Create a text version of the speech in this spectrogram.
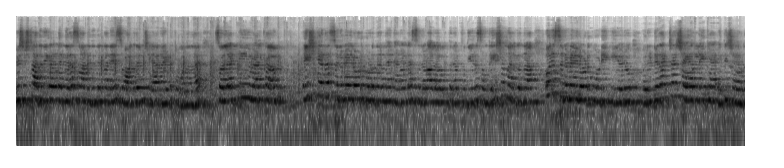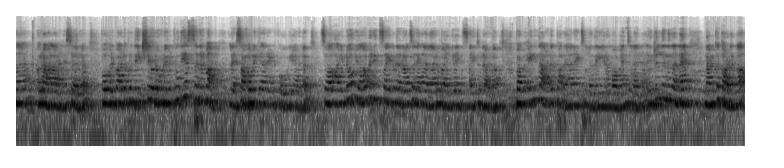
വിശിഷ്ട അതിഥികളുടെ നിറസാന്നിധ്യത്തിൽ തന്നെ സ്വാഗതം ചെയ്യാനായിട്ട് പോകുന്നത്. So let me welcome Ishq സിനിമയിലോട് കൂടെ തന്നെ ഞങ്ങളുടെ സിനിമാ ലോകത്തിന് പുതിയൊരു സന്ദേശം നൽകുന്ന ഒരു സിനിമയിലോട് കൂടി ഈ ഒരു ഒരു ഡയറക്ടർ ചെയറിലേക്ക് എത്തിച്ചേർന്ന ഒരാളാണ് സർ അപ്പോൾ ഒരുപാട് പ്രതീക്ഷയോടുകൂടി ഒരു പുതിയ സിനിമ അല്ലെ സംഭവിക്കാനായിട്ട് പോവുകയാണ്. So I know you are very excited and also ഞങ്ങൾ എല്ലാവരും ഭയങ്കര എക്സൈറ്റഡ് ആണ്. അപ്പം എന്താണ് പറയാനായിട്ടുള്ളത് ഈ ഒരു മൊമെന്റിൽ ഇതിൽ നിന്ന് തന്നെ നമുക്ക് തുടങ്ങാം.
